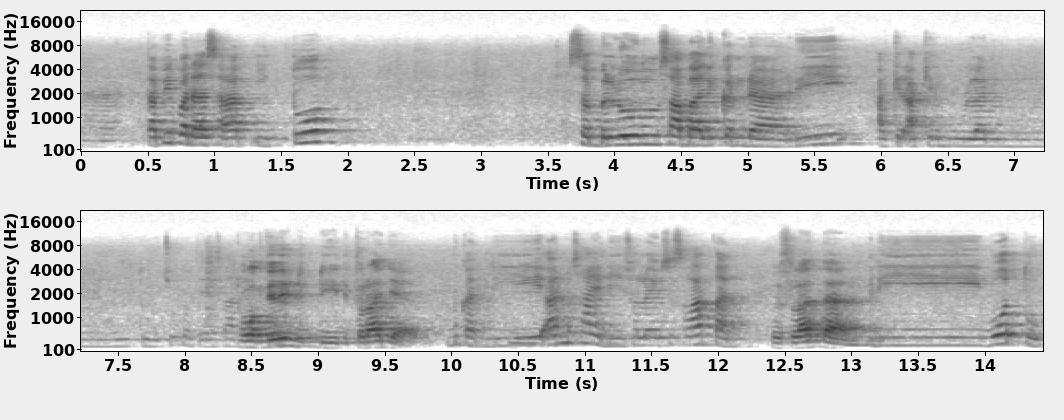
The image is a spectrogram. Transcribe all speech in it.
Nah, tapi pada saat itu sebelum saya balik kendari akhir-akhir bulan 7 kalau tidak salah. Waktu itu di, di, di Toraja, Bukan di anu saya di Sulawesi Selatan, ke selatan, di Wotu.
